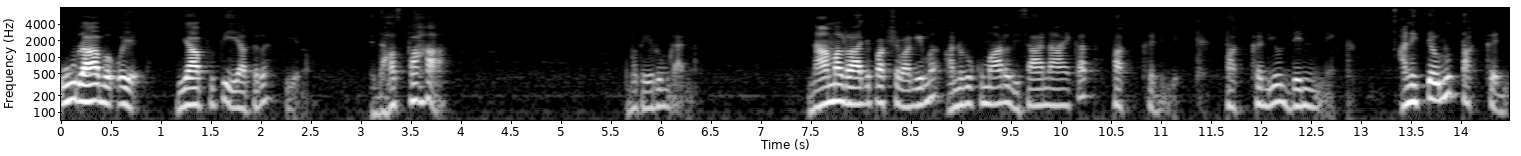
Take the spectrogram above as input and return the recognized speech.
ඌරාව ඔය ව්‍යාපෘති ඒ අතර තියෙනවා. එදහස් පහ ඔබ තේරුම් ගන්න. නාමල් රාජපක්ෂ වගේම අනුරු කුමාර දිසානායකත් තක්කඩියෙක්. තක්කඩියෝ දෙන්නෙක්. අනිත්‍ය වුණු තක්කඩි.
